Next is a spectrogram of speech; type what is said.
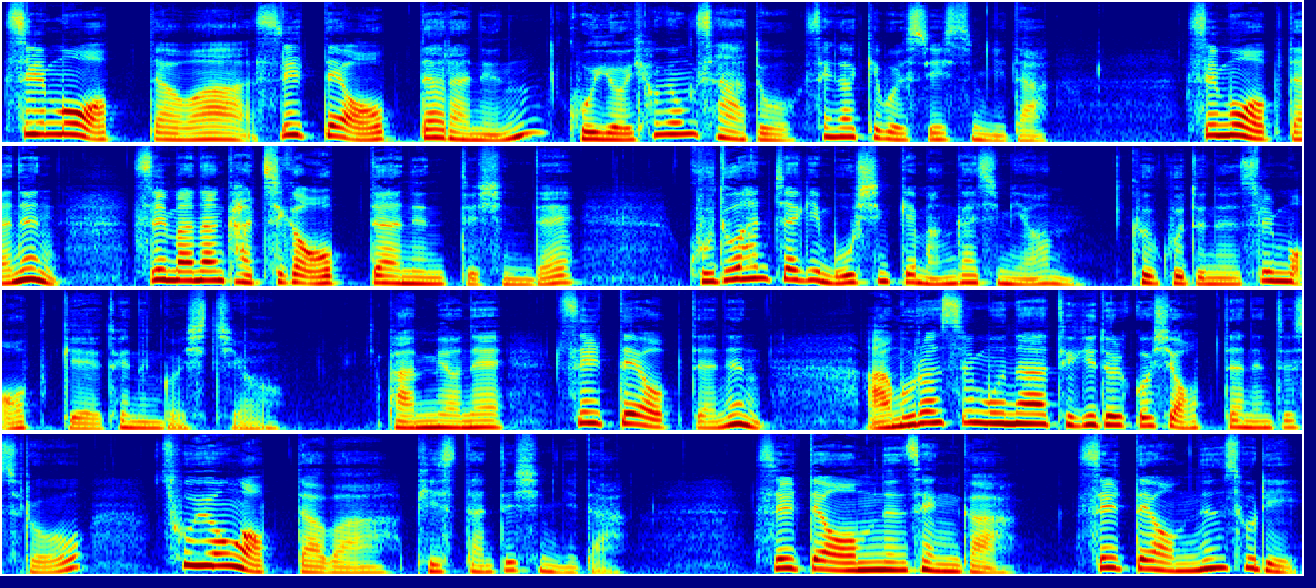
쓸모없다와 쓸데없다라는 고유어 형용사도 생각해 볼 수 있습니다. 쓸모없다는 쓸만한 가치가 없다는 뜻인데 구두 한 짝이 못 신게 망가지면 그 구두는 쓸모없게 되는 것이죠. 반면에 쓸데없다는 아무런 쓸모나 득이 될 것이 없다는 뜻으로 소용없다와 비슷한 뜻입니다. 쓸데없는 생각, 쓸데없는 소리,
